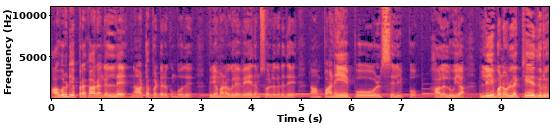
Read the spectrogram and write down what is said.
அவருடைய பிரகாரங்களில் நாட்டப்பட்டிருக்கும் போது பிரியமானவர்களே வேதம் சொல்லுகிறது நாம் பனையை போல் செழிப்போம். ஹலலூயா லீபனுள்ள கேதுரு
